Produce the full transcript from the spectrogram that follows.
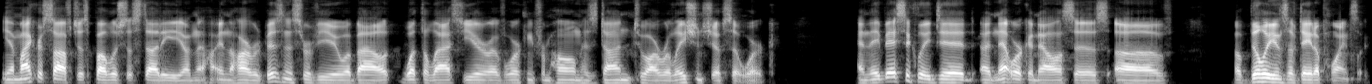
yeah, Microsoft just published a study on the in the Harvard Business Review about what the last year of working from home has done to our relationships at work, and they basically did a network analysis of of billions of data points, like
